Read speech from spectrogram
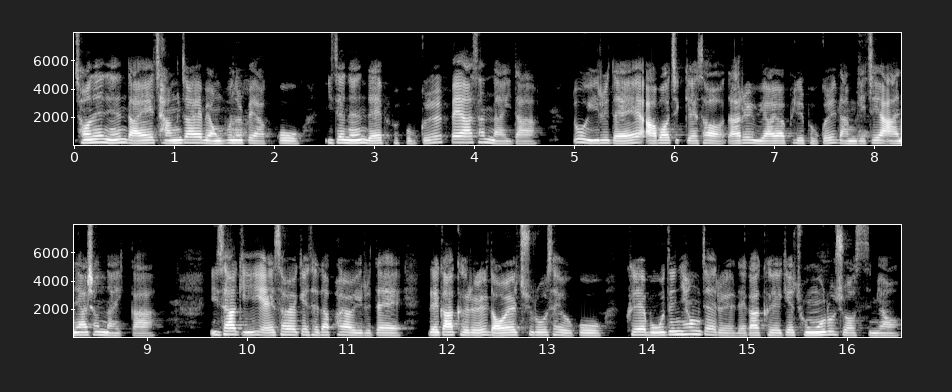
전에는 나의 장자의 명분을 빼앗고 이제는 내 복을 빼앗았나이다. 또 이르되 아버지께서 나를 위하여 빌 복을 남기지 아니하셨나이까? 이삭이 에서에게 대답하여 이르되 내가 그를 너의 주로 세우고 그의 모든 형제를 내가 그에게 종으로 주었으며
